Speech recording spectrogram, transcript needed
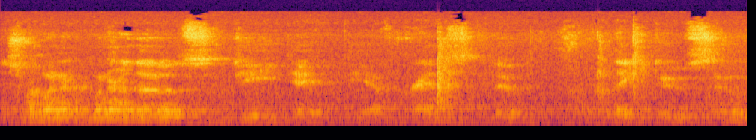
this. So when are, when are those GEDF grants due? Are they due soon?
